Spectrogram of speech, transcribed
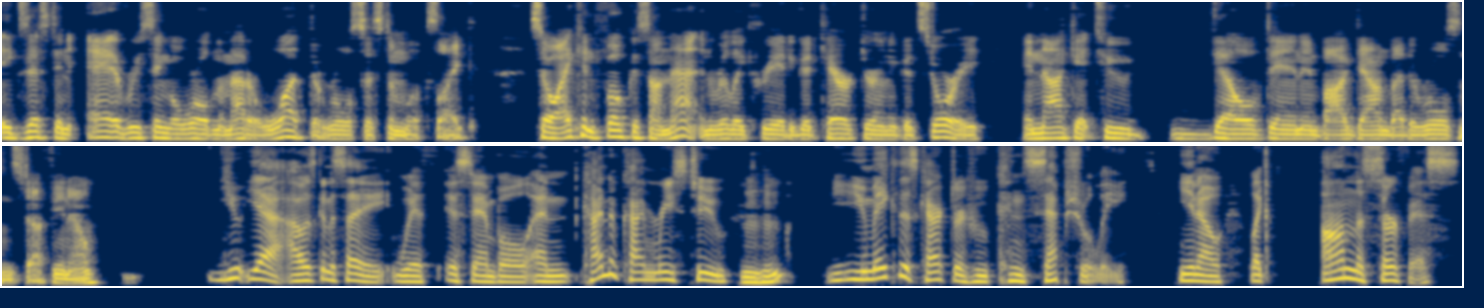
exist in every single world, no matter what the rule system looks like. So I can focus on that and really create a good character and a good story and not get too delved in and bogged down by the rules and stuff, you know? you, yeah, I was going to say with Istanbul and kind of Kym Reese too, Mm-hmm. you make this character who conceptually, you know, like on the surface,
